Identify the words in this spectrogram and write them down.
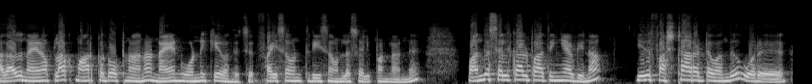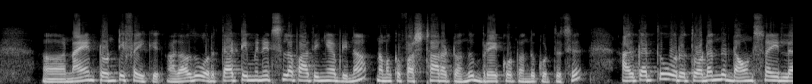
அதாவது நைன் ஓ கிளாக் மார்க்கெட் ஓப்பன் ஆனால் நைன் ஒன்றுக்கே வந்துச்சு ஃபைவ் செவன் த்ரீ செவனில் செல் பண்ணலான்னு வந்த செல் கால் பார்த்தீங்க அப்படின்னா இது ஃபஸ்ட் டாரட்டை வந்து ஒரு நைன் டுவெண்ட்டி ஃபைவ்க்கு அதாவது ஒரு தேர்ட்டி மினிட்ஸில் பார்த்தீங்க அப்படின்னா நமக்கு ஃபஸ்ட் டாரட் வந்து பிரேக் அவுட் வந்து கொடுத்துச்சு. அதுக்கடுத்து ஒரு தொடர்ந்து டவுன் சைடில்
